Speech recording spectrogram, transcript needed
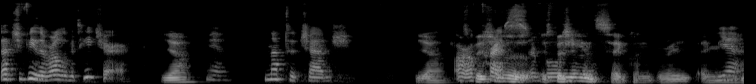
That should be the role of a teacher, Yeah. yeah, not to judge. Yeah. Or oppress especially, or especially in second grade. I mean, Yeah.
